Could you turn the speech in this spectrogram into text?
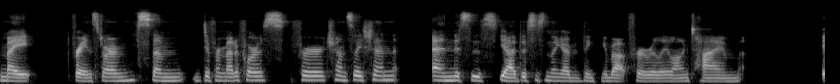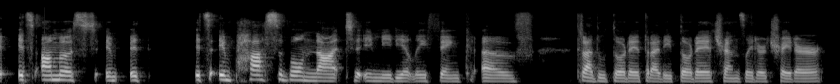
might brainstorm some different metaphors for translation. And this is, yeah, this is something I've been thinking about for a really long time. It, it's almost, it, it's impossible not to immediately think of traduttore, traditore, translator, trader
